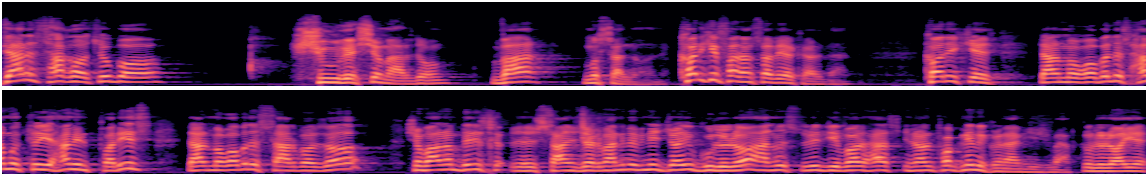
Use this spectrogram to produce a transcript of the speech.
در تقاطع با شورش مردم و مسلحانه کاری که فرانسوی کردن. کاری که در مقابل همون توی همین پاریس در مقابل سربازا شما الان برید سنجرمنی ببینید جای گلوله هنوز روی دیوار هست اینا رو پاک نمی‌کنن هیچ وقت. گلوله های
